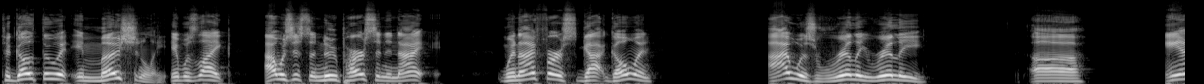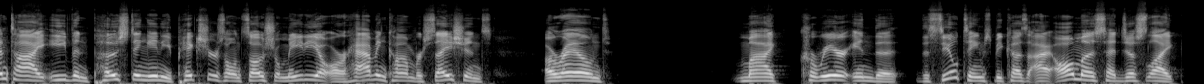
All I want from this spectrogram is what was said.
to go through it emotionally. It was like i was just a new person and i when i first got going i was really really uh anti even posting any pictures on social media or having conversations around my career in the the SEAL teams because I almost had just like,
